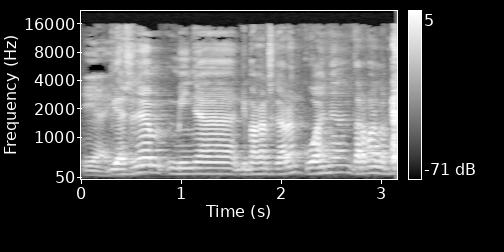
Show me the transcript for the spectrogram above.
Iya, iya. biasanya mie nya dimakan sekarang kuahnya ntar malam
